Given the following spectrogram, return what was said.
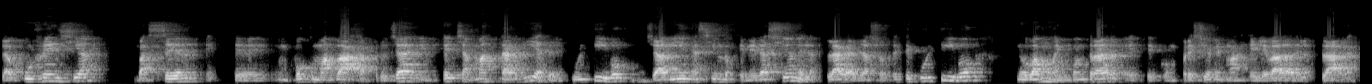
la ocurrencia va a ser este, un poco más baja, pero ya en fechas más tardías del cultivo, ya viene haciendo generaciones la plaga ya sobre este cultivo, nos vamos a encontrar este, con presiones más elevadas de las plagas.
